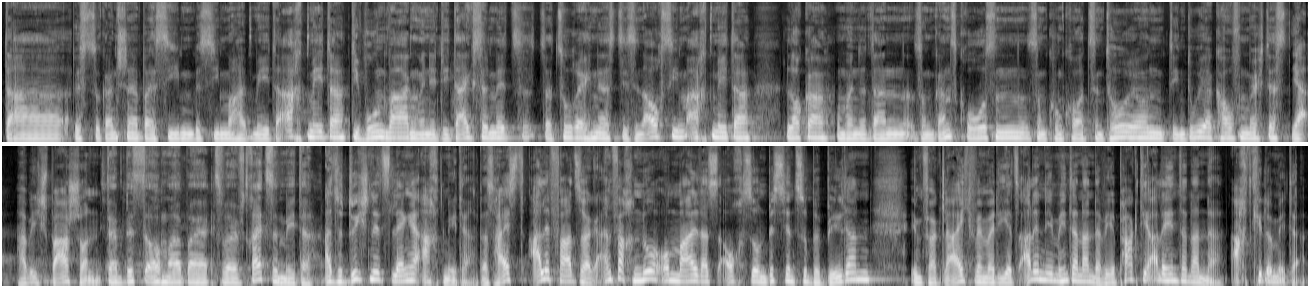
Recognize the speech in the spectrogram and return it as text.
da bist du ganz schnell bei 7 bis 7,5 Meter, 8 Meter. Die Wohnwagen, wenn du die Deichsel mit dazu rechnest, die sind auch 7, 8 Meter locker. Und wenn du dann so einen ganz großen, so einen Concorde Centurion, den du ja kaufen möchtest. Ja, habe ich spar schon. Dann bist du auch mal bei 12, 13 Meter. Also Durchschnittslänge 8 Meter. Das heißt, alle Fahrzeuge, einfach nur um mal das auch so ein bisschen zu bebildern im Vergleich, wenn wir die jetzt alle nehmen hintereinander, wir parkt die alle hintereinander, 8 Kilometer.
